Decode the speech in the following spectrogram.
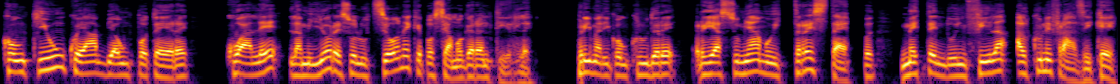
con chiunque abbia un potere, qual è la migliore soluzione che possiamo garantirle. Prima di concludere, riassumiamo i tre step mettendo in fila alcune frasi che,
